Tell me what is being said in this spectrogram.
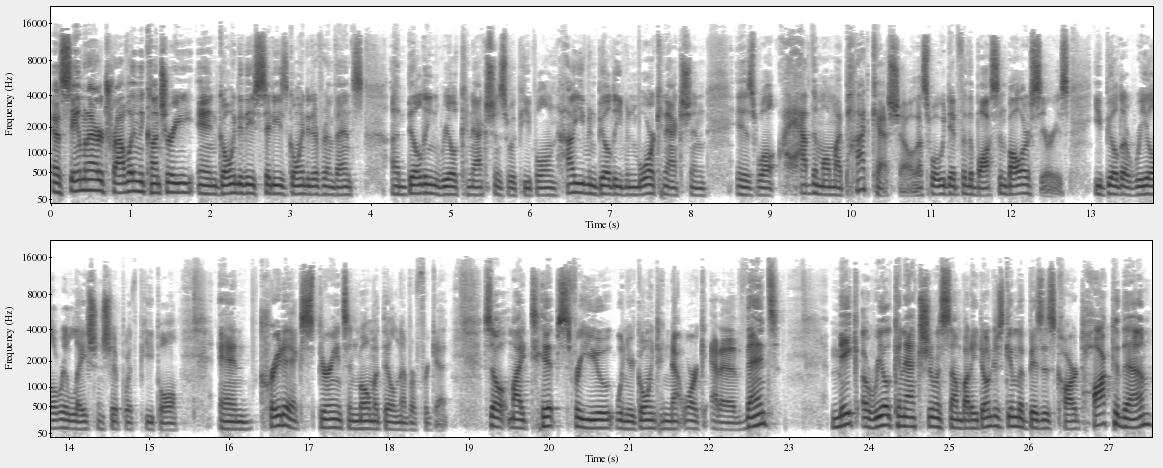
as Sam and I are traveling the country and going to these cities, going to different events, I'm building real connections with people. And how you even build even more connection is, well, I have them on my podcast show. That's what we did for the Boston Baller series. You build a real relationship with people and create an experience and moment they'll never forget. So my tips for you when you're going to network at an event, make a real connection with somebody. Don't just give them a business card. Talk to them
